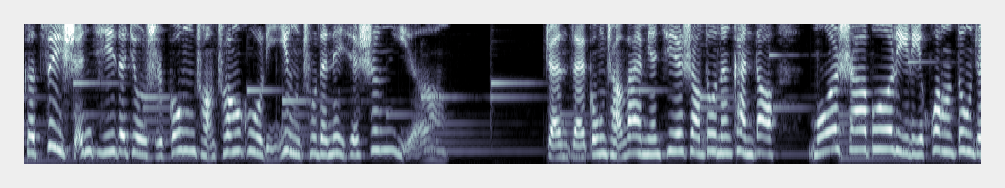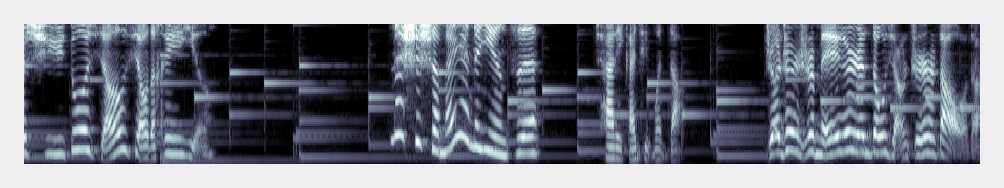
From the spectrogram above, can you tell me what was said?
可最神奇的就是工厂窗户里映出的那些身影。站在工厂外面，街上都能看到磨砂玻璃里晃动着许多小小的黑影。那是什么人的影子？”查理赶紧问道：“这正是每个人都想知道的。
